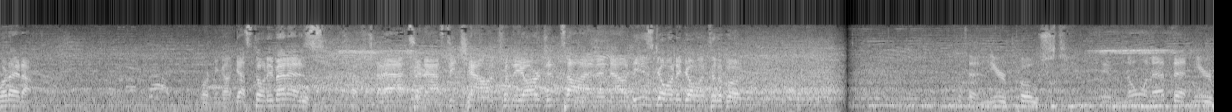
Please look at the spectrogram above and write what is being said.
Pereyra. Working on Gaston Giménez. That's a nasty challenge from the Argentine, and now he's going to go into the book. At that near post. No one at that near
